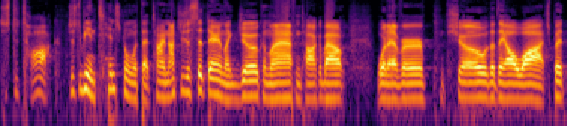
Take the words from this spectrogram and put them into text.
Just to talk, just to be intentional with that time, not to just sit there and like joke and laugh and talk about whatever show that they all watch, but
